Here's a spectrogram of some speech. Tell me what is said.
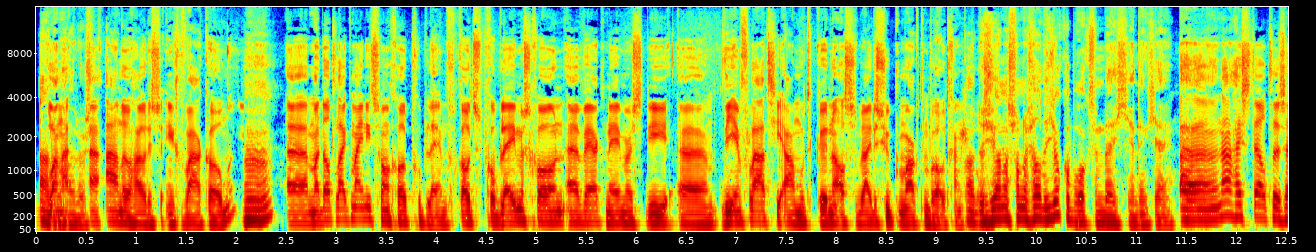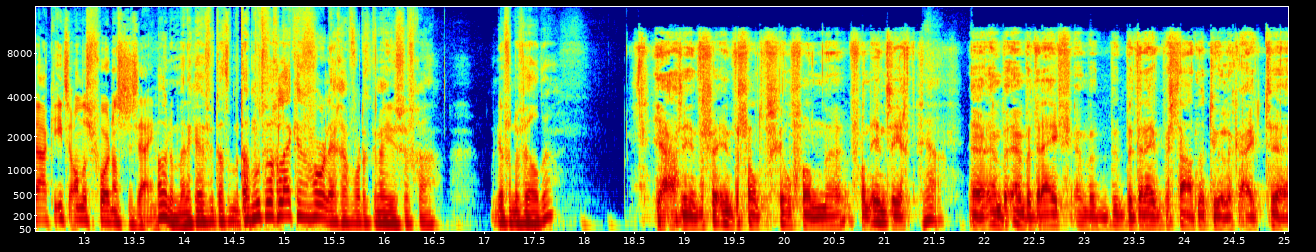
aandeelhouders. Lange, uh, aandeelhouders in gevaar komen. Uh -huh. uh, maar dat lijkt mij niet zo'n groot probleem. Het grootste probleem is gewoon werknemers die die inflatie aan moeten kunnen als ze bij de supermarkt een brood gaan kopen. Oh, dus Jannes van der Velde jokkebrokt een beetje, denk jij? nou, hij stelt de zaken iets anders voor dan ze zijn. Oh, dan ben ik even, dat, dat moeten we gelijk even voorleggen voordat ik naar Yusuf ga. Meneer van der Velde? Ja, een interessant verschil van, uh, van inzicht. Ja. Uh, een, een, bedrijf, een bedrijf bestaat natuurlijk uit, uh,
